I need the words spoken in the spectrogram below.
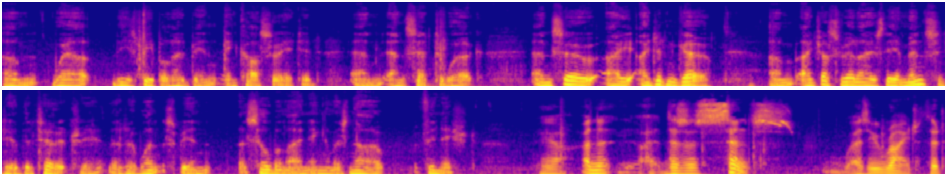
um, where these people had been incarcerated and, and set to work. And so I, I didn't go. Um, I just realised the immensity of the territory that had once been silver mining and was now finished. Yeah, and the, uh, there's a sense, as you write, that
